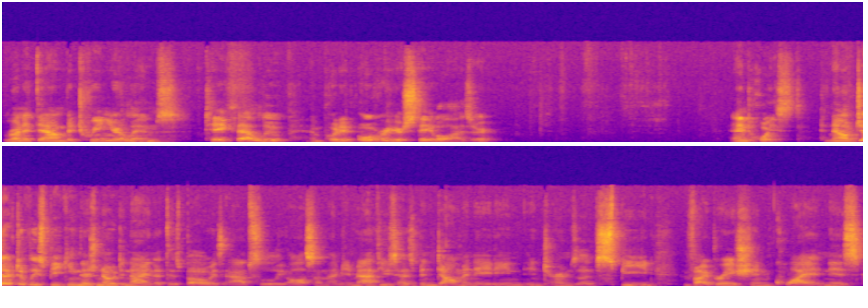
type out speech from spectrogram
run it down between your limbs, take that loop and put it over your stabilizer, and hoist. Now, objectively speaking, there's no denying that this bow is absolutely awesome. I mean, Mathews has been dominating in terms of speed, vibration, quietness,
